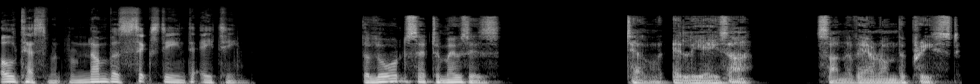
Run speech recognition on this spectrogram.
Old Testament from Numbers 16 to 18. The Lord said to Moses, Tell Eleazar, son of Aaron the priest,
